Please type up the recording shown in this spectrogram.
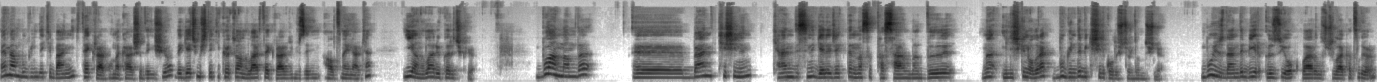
hemen bugündeki benlik tekrar ona karşı değişiyor ve geçmişteki kötü anılar tekrar yüzeyin altına inerken iyi anılar yukarı çıkıyor. Bu anlamda e, ben kişinin kendisini gelecekte nasıl tasarladığına ilişkin olarak bugün de bir kişilik oluşturduğunu düşünüyorum. Bu yüzden de bir özü yok, varoluşçuluğa katılıyorum.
